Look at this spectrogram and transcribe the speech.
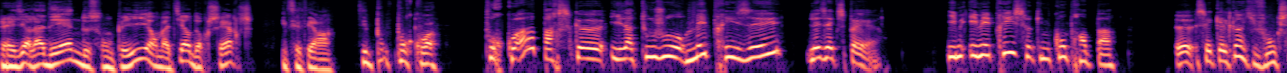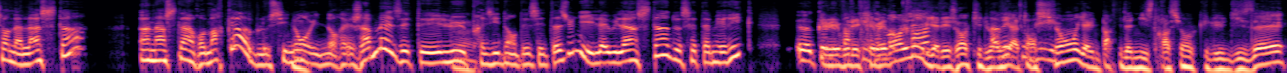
j'allais dire, l'ADN de son pays en matière de recherche, etc. C'est pourquoi? Pourquoi? Parce que il a toujours méprisé les experts. Il, méprise ce qu'il ne comprend pas. Euh, c'est quelqu'un qui fonctionne à l'instinct un instinct remarquable, sinon mm. il n'aurait jamais été élu mm. président des États-Unis. Il a eu l'instinct de cette Amérique euh, que Et vous l'écrivez dans le livre, il y a des gens qui lui ont dit attention, il y a une partie de l'administration qui lui disait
